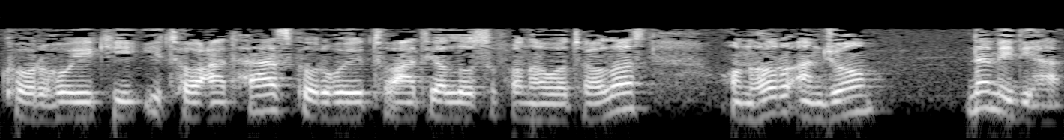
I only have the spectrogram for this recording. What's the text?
کارهایی که اطاعت هست کارهای طاعت الله سبحانه و تعالی است آنها رو انجام نمی‌دهد.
